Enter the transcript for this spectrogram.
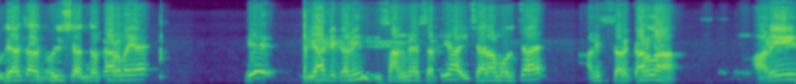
उद्याचा भविष्य अंधकारमय आहे. हे या ठिकाणी सांगण्यासाठी हा इशारा मोर्चा आहे आणि सरकारला आणि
